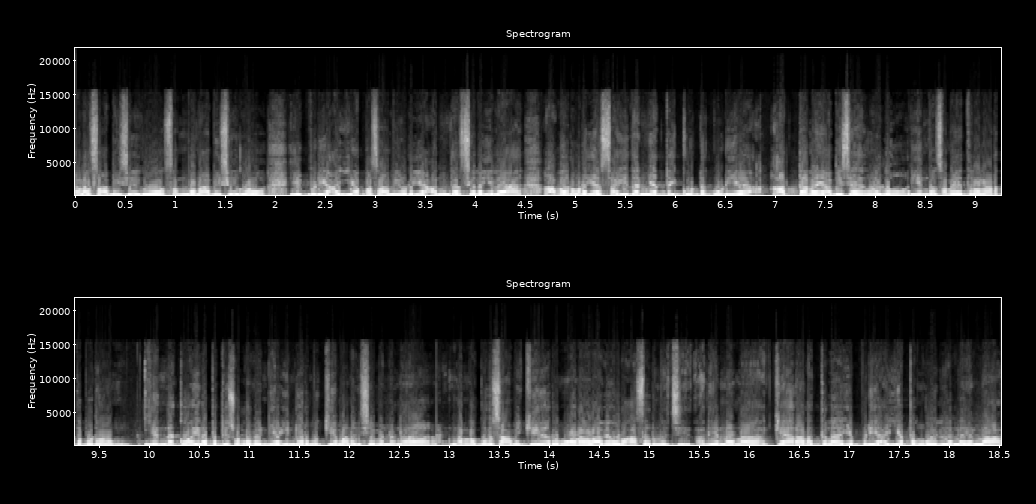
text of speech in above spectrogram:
கலசாபிஷேகம் சந்தனாபிஷேகம் இப்படி ஐயப்ப சாமியுடைய அந்த சிலையில அவருடைய சைதன்யத்தை கூட்டக்கூடிய அத்தனை அபிஷேகங்களும் இந்த சமயத்துல நடத்தப்படும். இந்த கோயிலை பத்தி சொல்ல வேண்டிய இன்னொரு முக்கியமான விஷயம் என்னன்னா நம்ம குருசாமிக்கு ரொம்ப நாளாவே ஒரு ஆசை இருந்துச்சு. அது என்னன்னா கேரள காலத்தில் எப்படி ஐயப்பன் கோயில்கள்ல எல்லாம்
